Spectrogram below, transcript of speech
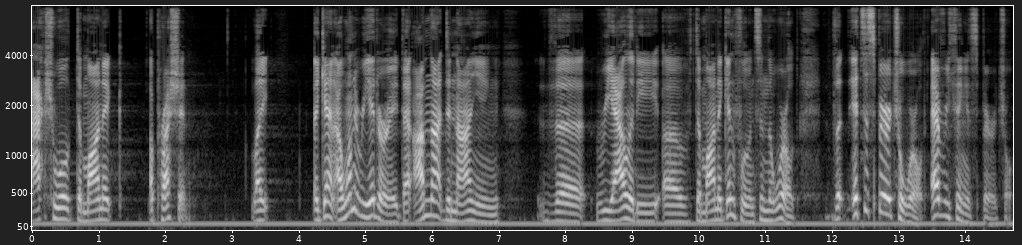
actual demonic oppression. Like, again, I want to reiterate that I'm not denying the reality of demonic influence in the world. The, it's a spiritual world, everything is spiritual.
